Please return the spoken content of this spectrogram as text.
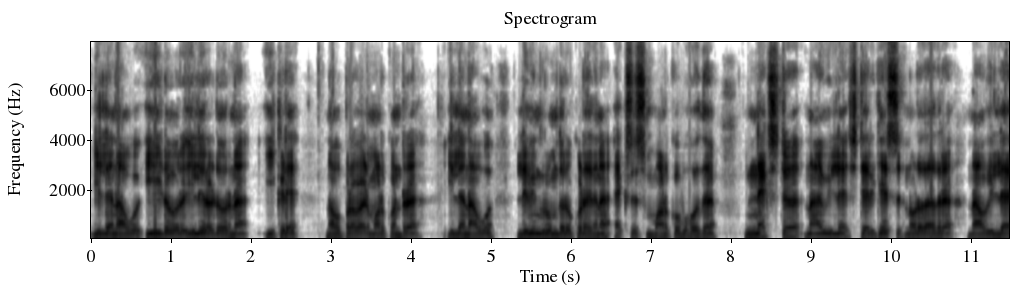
ಇಲ್ಲೇ ನಾವು ಈ ಡೋರ್ ಇಲ್ಲಿರೋ ಡೋರ್ನ ಈ ಕಡೆ ನಾವು ಪ್ರೊವೈಡ್ ಮಾಡ್ಕೊಂಡ್ರೆ, ಇಲ್ಲೇ ನಾವು ಲಿವಿಂಗ್ ರೂಮ್ದರು ಕೂಡ ಇದನ್ನ ಆಕ್ಸೆಸ್ ಮಾಡ್ಕೋಬಹುದು. ನೆಕ್ಸ್ಟ್ ನಾವಿಲ್ಲೇ ಸ್ಟೇರ್ ಕೇಸ್ ನೋಡೋದಾದ್ರೆ, ನಾವು ಇಲ್ಲೇ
